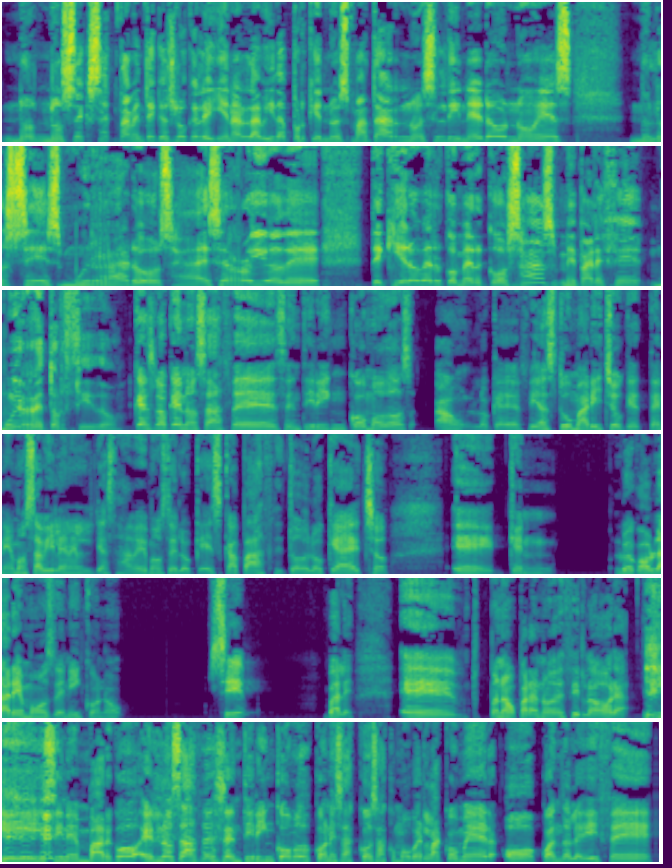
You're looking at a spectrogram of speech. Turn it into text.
No, no sé exactamente qué es lo que le llena en la vida, porque no es matar, no es el dinero, no es. No lo sé, es muy raro. O sea, ese rollo de te quiero ver comer cosas me parece muy retorcido. que es lo que nos hace sentir incómodos, aun lo que decías tú, Maricho, que tenemos a Villanelle, ya sabemos de lo que es capaz y todo lo que ha hecho, eh, que luego hablaremos de Nico, ¿no? Sí. Vale, eh, bueno, para no decirlo ahora. Y sin embargo, él nos hace sentir incómodos con esas cosas como verla comer o cuando le dice,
